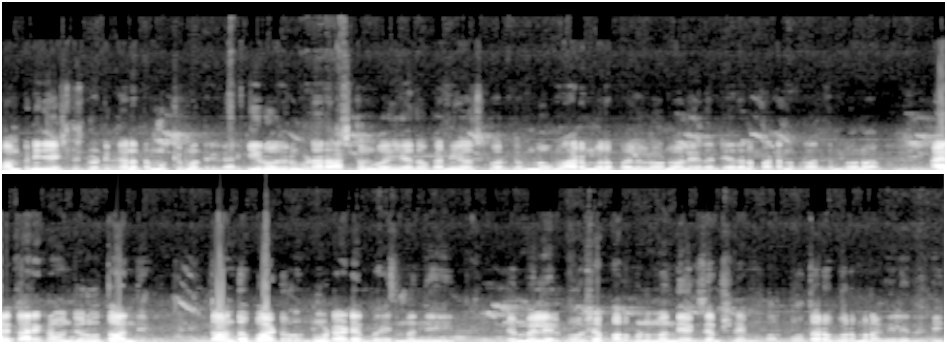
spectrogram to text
పంపిణీ చేసినటువంటి ఘనత ముఖ్యమంత్రి గారికి. ఈ రోజున కూడా రాష్ట్రంలో ఏదో ఒక నియోజకవర్గంలో మారుమూలపల్లిలోనో లేదంటే ఏదైనా పట్టణ ప్రాంతంలోనో ఆయన కార్యక్రమం జరుగుతోంది. దాంతోపాటు నూట డెబ్బై ఐదు మంది ఎమ్మెల్యేలు బహుశా పదకొండు మంది ఎగ్జామ్షన్ ఏమో వాళ్ళు పోతారో కూడా మనకు తెలియదు అది.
